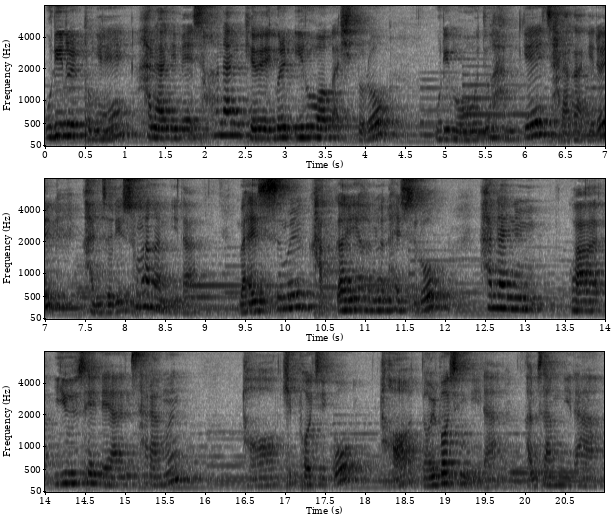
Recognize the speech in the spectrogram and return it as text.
우리를 통해 하나님의 선한 계획을 이루어 가시도록 우리 모두 함께 자라가기를 간절히 소망합니다. 말씀을 가까이 하면 할수록 하나님과 이웃에 대한 사랑은 더 깊어지고 더 넓어집니다. 감사합니다.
